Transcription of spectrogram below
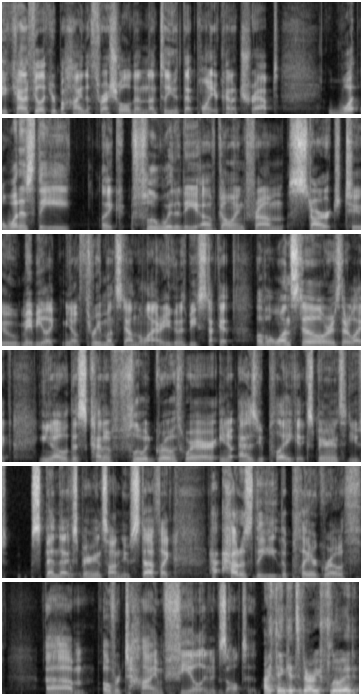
you kind of feel like you're behind a threshold and until you hit that point you're kind of trapped what what is the like fluidity of going from start to maybe like you know three months down the line? Are you going to be stuck at level one still or is there like you know this kind of fluid growth where you know as you play you get experience and you spend that experience on new stuff? Like how, how does the the player growth um, over time feel in Exalted? I think it's very fluid.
